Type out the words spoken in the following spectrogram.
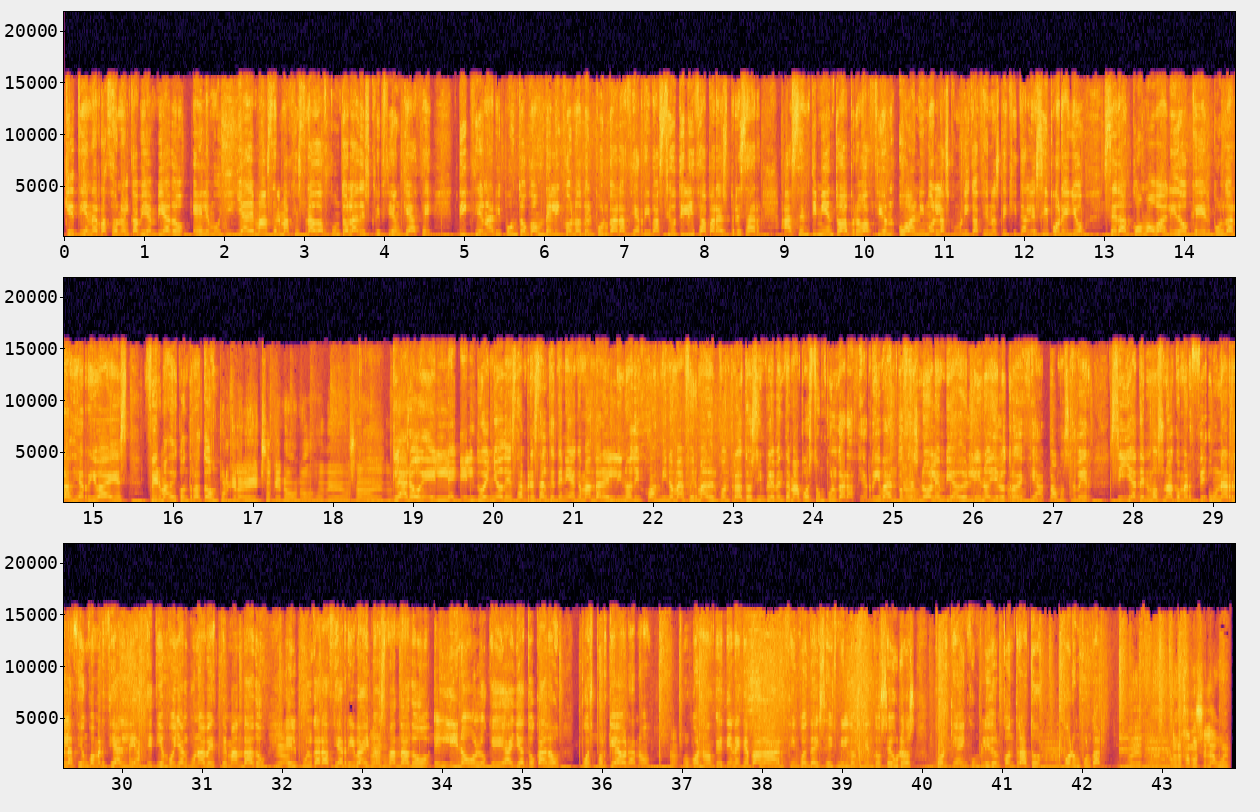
que tiene razón el que había enviado el emoji. Y además el magistrado adjuntó la descripción que hace diccionary.com del icono del pulgar hacia arriba. Se utiliza para expresar asentimiento, aprobación o ánimo en las comunicaciones digitales y por ello se da como válido que el pulgar hacia arriba es firma de contrato. Porque le había dicho que no, ¿no? De- o sea, el- Claro, el, el dueño de esta empresa, el que tenía que mandar el lino, dijo, a mí no me ha firmado el contrato, simplemente me ha puesto un pulgar hacia arriba, entonces Claro. no le he enviado el lino. Y el otro Claro. decía, vamos a ver, si ya tenemos una, comerci- una relación comercial de hace tiempo y alguna vez te he mandado Ya. el pulgar hacia arriba y me has Claro. mandado el lino o lo que haya tocado, pues ¿por qué ahora no? Claro. Pues bueno, que tiene que pagar 56.200 euros porque ha incumplido el contrato por un pulgar. Muy bien. Lo dejamos en la web.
